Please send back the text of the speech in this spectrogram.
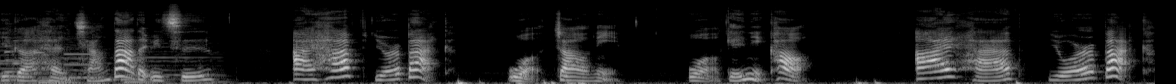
一个很强大的语词。I have your back， 我罩你，我给你靠。I have your back。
